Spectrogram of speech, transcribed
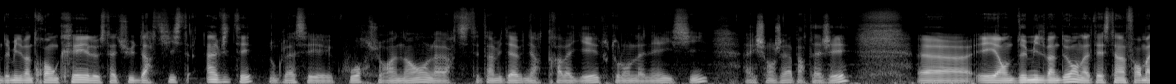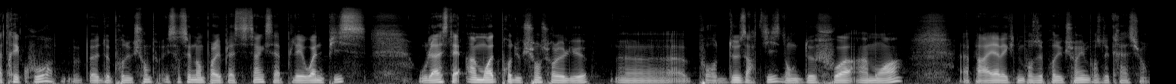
2023, on crée le statut d'artiste invité. Donc là, c'est court sur un an. L'artiste est invité à venir travailler tout au long de l'année ici, à échanger, à partager. et en en 2022, on a testé un format très court euh, de production essentiellement pour les plasticiens qui s'appelait One Piece, où là c'était un mois de production sur le lieu euh, pour deux artistes, donc deux fois un mois, euh, pareil avec une bourse de production et une bourse de création.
